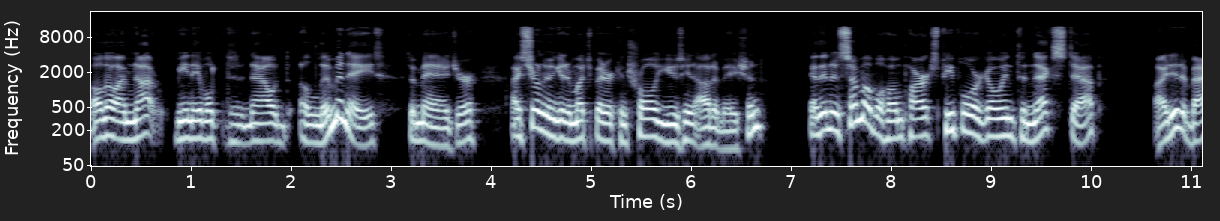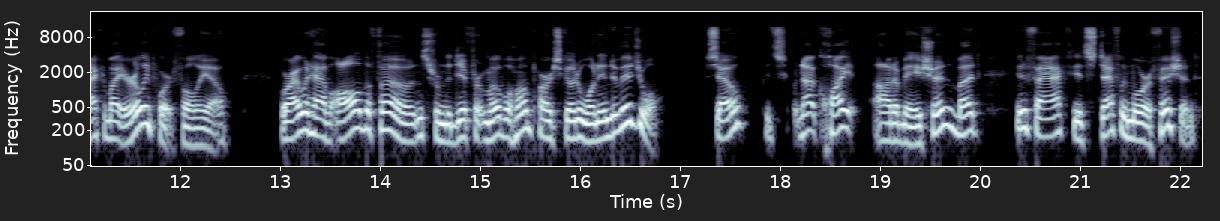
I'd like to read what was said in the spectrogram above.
although I'm not being able to now eliminate the manager, I certainly get a much better control using automation. And then in some mobile home parks, people are going to the next step. I did it back in my early portfolio, where I would have all the phones from the different mobile home parks go to one individual. So it's not quite automation, but in fact, it's definitely more efficient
